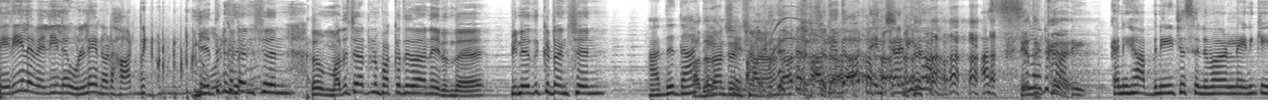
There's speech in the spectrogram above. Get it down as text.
തെരയില தெரியல ഉള്ള എന്നോട് ഹാർട്ട് ബീറ്റ് ടെൻഷൻ பீட் പക്കത്തിൽ തന്നെ ഇരുന്ന്. പിന്നെ தானே ടെൻഷൻ കനിഹ അഭിനയിച്ച സിനിമകളിൽ എനിക്ക്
